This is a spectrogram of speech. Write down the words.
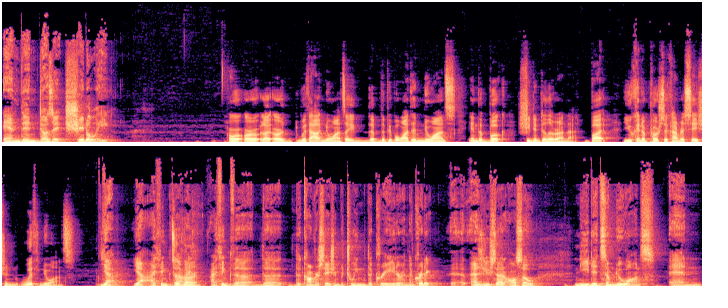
and then does it shittily. Or or or without nuance. Like the, the people wanted nuance in the book. She didn't deliver on that. But you can approach the conversation with nuance yeah, yeah. I think to the, learn. I, I, think the the the conversation between the creator and the critic, as you said, also needed some nuance, and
